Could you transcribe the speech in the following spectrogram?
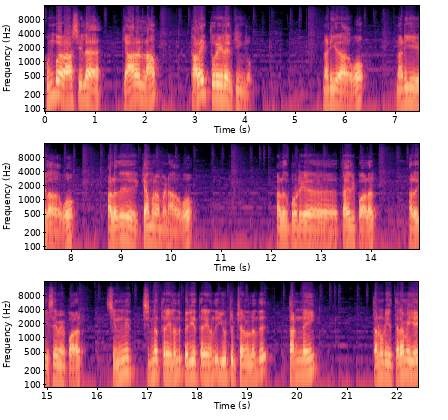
கும்ப ராசியில் யாரெல்லாம் கலைத்துறையில் இருக்கீங்களோ நடிகராகவோ நடிகைகளாகவோ அல்லது கேமராமேனாகவோ அல்லது புரோடைய தயாரிப்பாளர் அல்லது இசையமைப்பாளர் சின்ன சின்ன திரையிலேருந்து பெரிய திரையிலேருந்து யூடியூப் சேனல்லேருந்து தன்னை தன்னுடைய திறமையை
